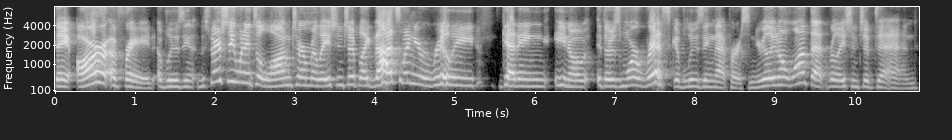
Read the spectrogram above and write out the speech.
they are afraid of losing especially when it's a long-term relationship like that's when you're really getting you know there's more risk of losing that person. You really don't want that relationship to end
